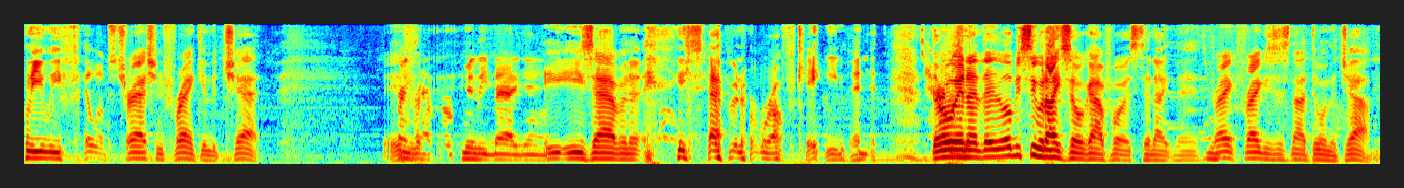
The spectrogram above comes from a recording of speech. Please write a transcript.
Lily Phillips, Trash, and Frank in the chat. Frank's having a really bad game. He, he's having a he's having a rough game, man. Throw in. A, let me see what ISO got for us tonight, man. Frank Frank is just not doing the job, man.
